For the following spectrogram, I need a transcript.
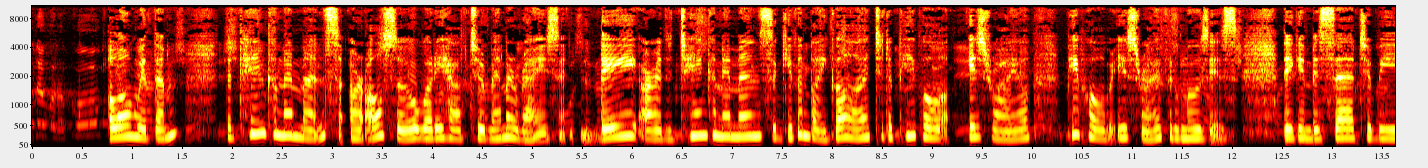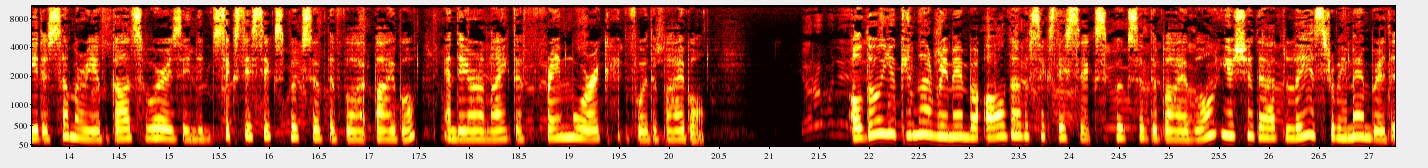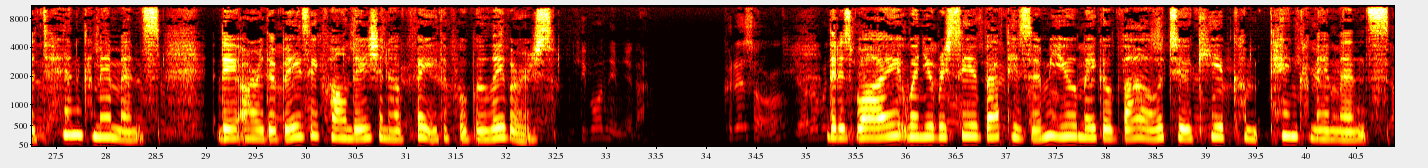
Along with them, the Ten Commandments are also what you have to memorize. They are the Ten Commandments given by God to the people Israel, people of Israel through Moses. They can be said to be the summary of God's words in the 66 books of the Bible, and they are like the framework for the Bible. Although you cannot remember all the 66 books of the Bible, you should at least remember the Ten Commandments. They are the basic foundation of faith for believers. That is why when you receive baptism, you make a vow to keep com- Ten Commandments.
